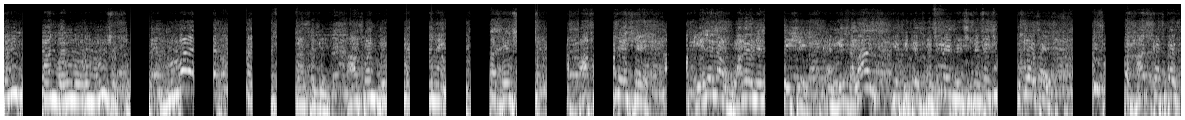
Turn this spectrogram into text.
तरी कान वरून मिळू शकतो. दुर्बळ आपण देश देश आहे. केलेला वाढवलेला देश आहे. आणि हे दलाल जे तिथे बसले म्हणजे त्याच्याची होत आहे. हात कापतात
